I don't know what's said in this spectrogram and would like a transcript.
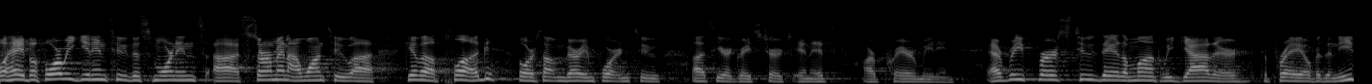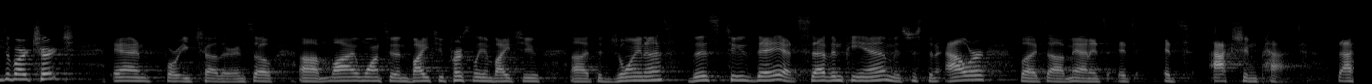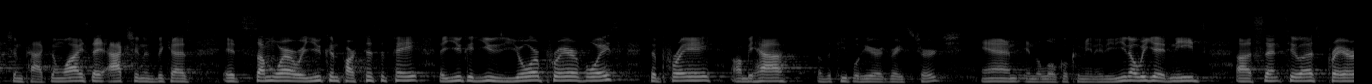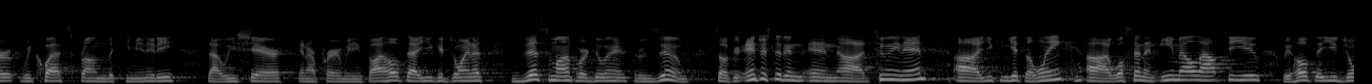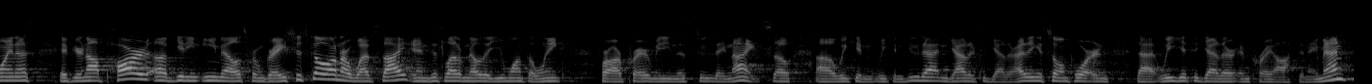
Well, hey, before we get into this morning's uh, sermon, I want to uh, give a plug for something very important to us here at Grace Church, and it's our prayer meeting. Every first Tuesday of the month, we gather to pray over the needs of our church and for each other. And so um, I want to invite you, personally invite you, uh, to join us this Tuesday at 7 p.m. It's just an hour, but uh, man, it's, it's, it's action packed. It's action packed. And why I say action is because it's somewhere where you can participate, that you could use your prayer voice to pray on behalf of the people here at Grace Church and in the local community. You know, we get needs uh, sent to us, prayer requests from the community that we share in our prayer meeting. So I hope that you could join us. This month, we're doing it through Zoom. So if you're interested in, in uh, tuning in, uh, you can get the link. Uh, we'll send an email out to you. We hope that you join us. If you're not part of getting emails from Grace, just go on our website and just let them know that you want the link for our prayer meeting this Tuesday night. So uh, we, can, we can do that and gather together. I think it's so important that we get together and pray often. Amen?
